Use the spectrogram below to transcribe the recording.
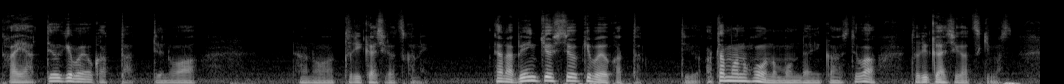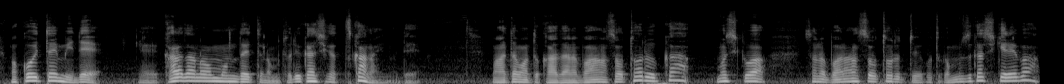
だからやっておけばよかったっていうのは、あの、取り返しがつかない。ただ勉強しておけばよかったっていう頭の方の問題に関しては取り返しがつきます。まあ、こういった意味で、えー体の問題っていうのも取り返しがつかないので、まあ、頭と体のバランスを取るか、もしくはそのバランスを取るということが難しければ、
